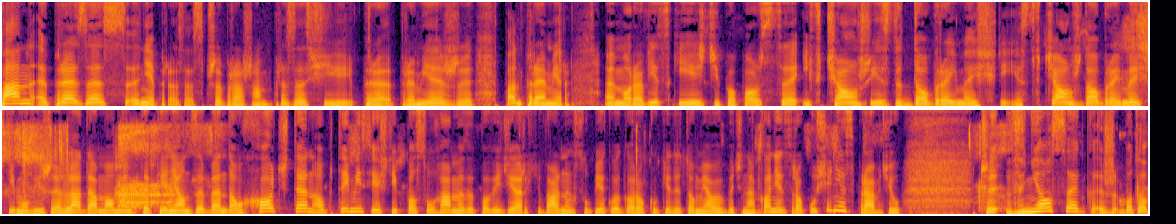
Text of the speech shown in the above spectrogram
Pan prezes, nie prezes, przepraszam, prezesi, pre, premierzy, pan premier Morawiecki jeździ po Polsce i wciąż jest dobrej myśli. Jest wciąż dobrej myśli, mówi, że lada moment te pieniądze będą, choć ten optymizm, jeśli posłuchamy wypowiedzi archiwalnych z ubiegłego roku, kiedy to miały być na koniec roku, się nie sprawdził. Czy wniosek, bo to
